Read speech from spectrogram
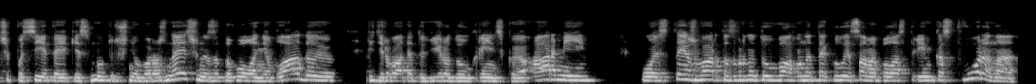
чи посіяти якусь внутрішню ворожнечу, незадоволення владою, підірвати довіру до української армії. Ось теж варто звернути увагу на те, коли саме була сторінка створена,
